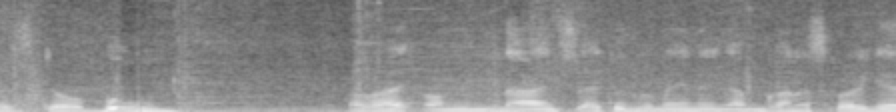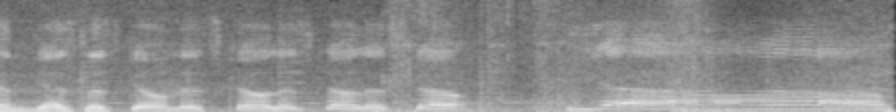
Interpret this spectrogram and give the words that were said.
Let's go, boom! Alright, only 9 seconds remaining, I'm gonna score again, yes, let's go, let's go, let's go, let's go! Yeah!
